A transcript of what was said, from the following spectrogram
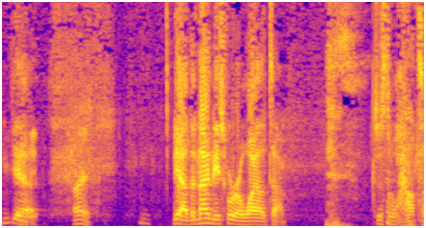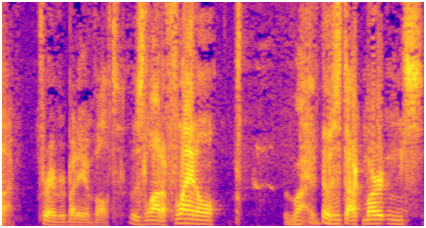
yeah, right. Yeah, the '90s were a wild time, just a wild time for everybody involved. There's a lot of flannel. It was Doc Martens,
